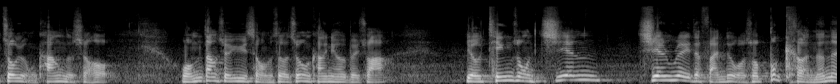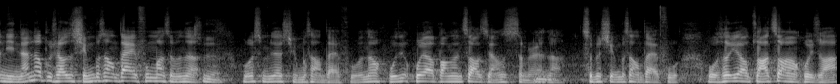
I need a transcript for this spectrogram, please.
周永康的时候，我们当时预测我们说周永康一定会被抓，有听众尖。尖锐的反对我说：“不可能的，你难道不晓得是刑不上大夫吗？什么的？我说什么叫刑不上大夫？那胡胡耀邦跟赵子阳是什么人呢？什么刑不上大夫？我说要抓照样会抓。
